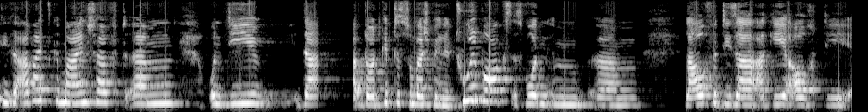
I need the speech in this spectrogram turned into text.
diese Arbeitsgemeinschaft ähm, und die, da, dort gibt es zum Beispiel eine Toolbox. Es wurden im ähm, Laufe dieser AG auch die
